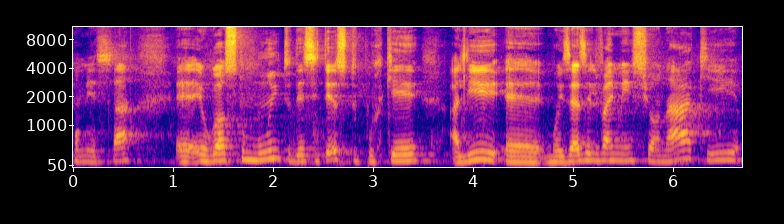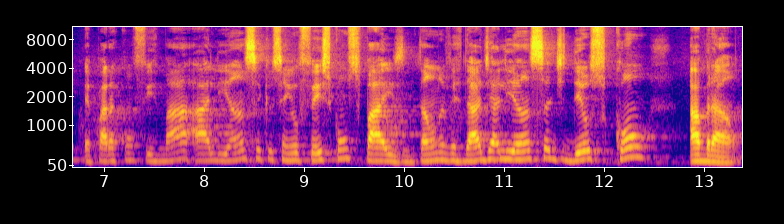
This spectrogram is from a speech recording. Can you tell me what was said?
começar, é, eu gosto muito desse texto porque ali é, Moisés ele vai mencionar que é para confirmar a aliança que o Senhor fez com os pais. Então, na verdade, a aliança de Deus com Abraão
